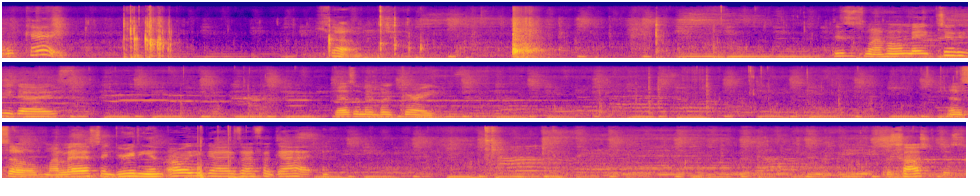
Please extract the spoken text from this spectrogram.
Okay. So, this is my homemade chili, you guys. Doesn't it look great? And so, my last ingredient, oh, you guys, I forgot. The sausages.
